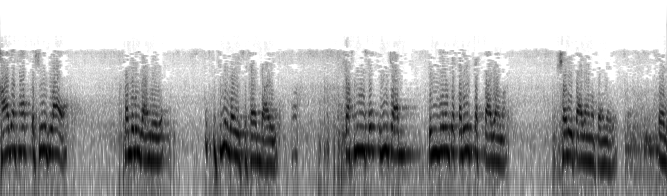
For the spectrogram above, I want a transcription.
خواجہ صاحب تشریف لائے، پگڑی باندھے ہوئے۔ اتنی بڑی سفید داڑھی چشموں سے تین چار پنڈیوں کے قریب تک پاجامہ، شری پاجامہ پہنے ہوئے، اور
